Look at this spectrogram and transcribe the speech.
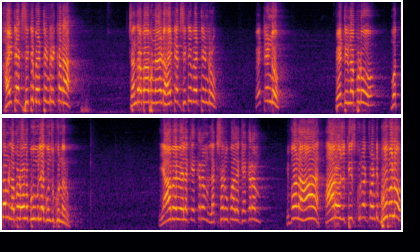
హైటెక్ సిటీ పెట్టిండ్రు ఇక్కడ. చంద్రబాబు నాయుడు హైటెక్ సిటీ పెట్టిండ్రు. పెట్టిండు. పెట్టినప్పుడు మొత్తం లబడోల భూమిలో గుంజుకున్నారు. యాభై వేలకు ఎకరం లక్ష రూపాయలకు ఎకరం ఇవాళ ఆ- రోజు తీసుకున్నటువంటి భూములు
